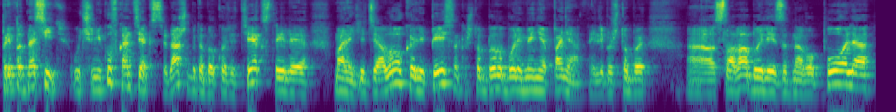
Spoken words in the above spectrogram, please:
преподносить ученику в контексте, да, чтобы это был какой-то текст или маленький диалог или песенка, чтобы было более-менее понятно, либо чтобы э, слова были из одного поля,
